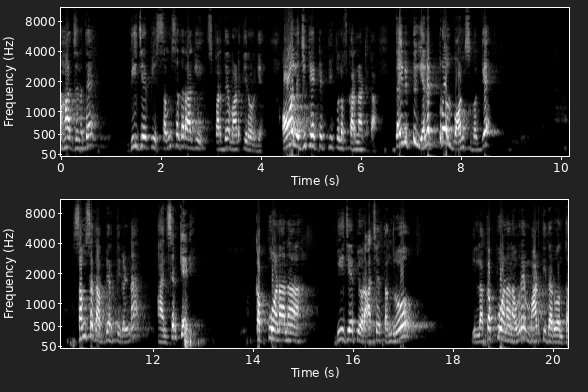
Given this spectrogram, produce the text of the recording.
ಮಹಾಜನತೆ ಬಿಜೆಪಿ ಸಂಸದರಾಗಿ ಸ್ಪರ್ಧೆ ಮಾಡ್ತಿರೋರಿಗೆ all educated people of Karnataka ದಯವಿಟ್ಟು ಎಲೆಕ್ಟ್ರೋಲ್ ಬಾಂಡ್ಸ್ ಬಗ್ಗೆ ಸಂಸದ ಅಭ್ಯರ್ಥಿಗಳನ್ನ ಆನ್ಸರ್ ಕೇಳಿ. ಕಪ್ಪು ಹಣನ ಬಿಜೆಪಿ ಅವ್ರ ಆಚೆ ತಂದ್ರು ಇಲ್ಲ, ಕಪ್ಪು ಹಣನ ಅವರೇ ಮಾಡ್ತಿದಾರು ಅಂತ.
